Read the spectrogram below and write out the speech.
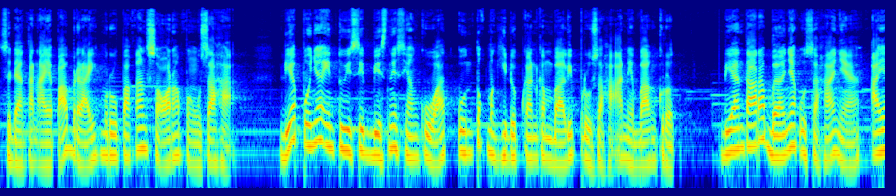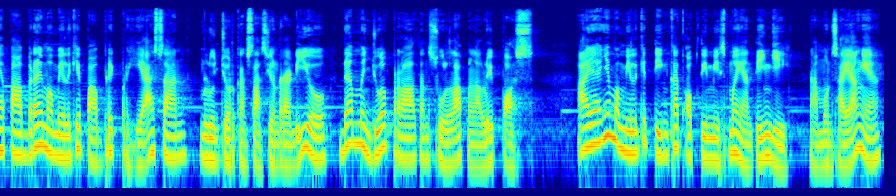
sedangkan ayah Pabrai merupakan seorang pengusaha. Dia punya intuisi bisnis yang kuat untuk menghidupkan kembali perusahaan yang bangkrut. Di antara banyak usahanya, ayah Pabrai memiliki pabrik perhiasan, meluncurkan stasiun radio, dan menjual peralatan sulap melalui pos. Ayahnya memiliki tingkat optimisme yang tinggi, namun sayangnya,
